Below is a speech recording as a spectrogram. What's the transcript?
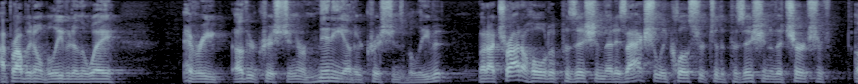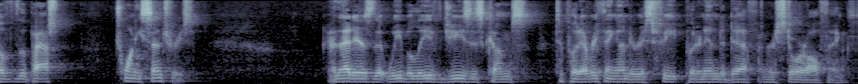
I probably don't believe it in the way every other Christian or many other Christians believe it. But I try to hold a position that is actually closer to the position of the church of, of the past 20 centuries. And that is that we believe Jesus comes to put everything under his feet, put an end to death, and restore all things.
